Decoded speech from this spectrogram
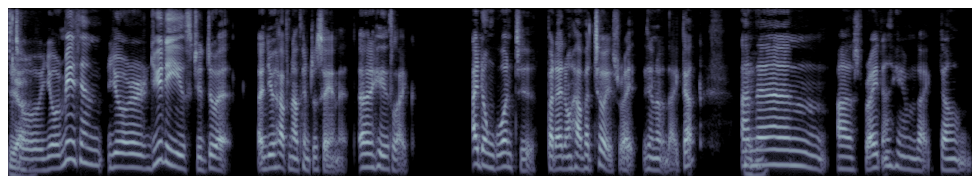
Yeah. So your mission, your duty is to do it. and you have nothing to say in it. And he's like, I don't want to, but I don't have a choice, right? You know, like that. And mm-hmm. then as Bright and him like don't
